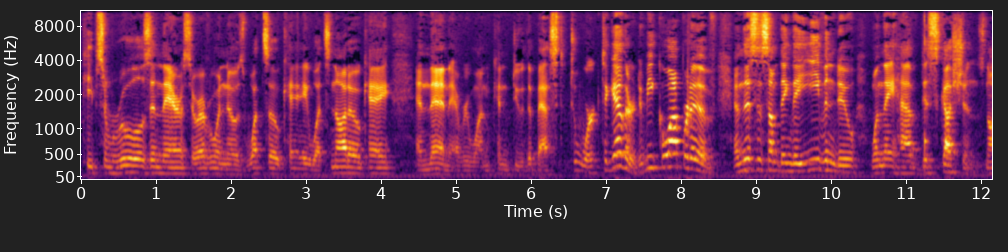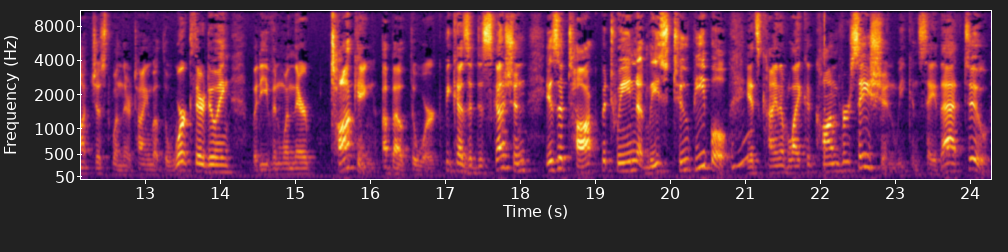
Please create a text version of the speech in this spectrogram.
Keep some rules in there so everyone knows what's okay, what's not okay, and then everyone can do the best to work together, to be cooperative. And this is something they even do when they have discussions, not just when they're talking about the work they're doing, but even when they're talking about the work because a discussion is a talk between at least two people. Mm-hmm. It's kind of like a conversation. We can say that too.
